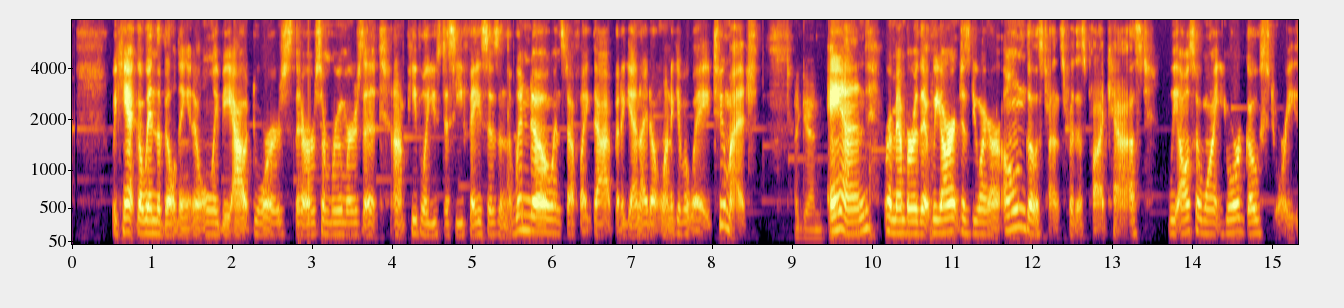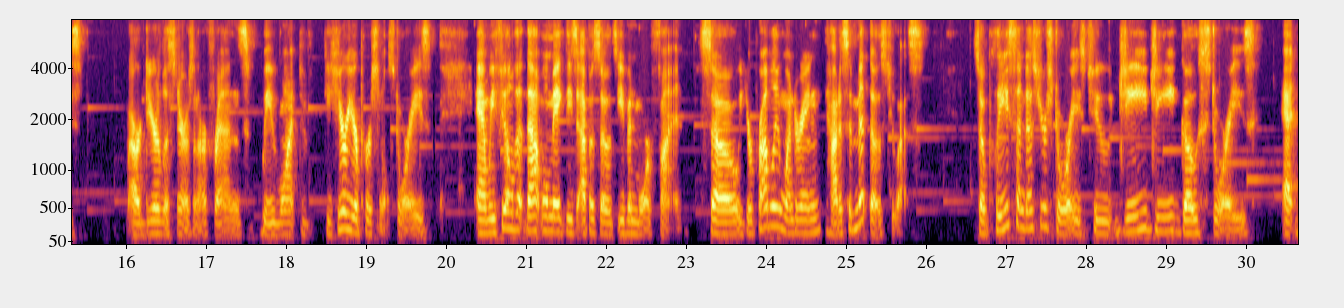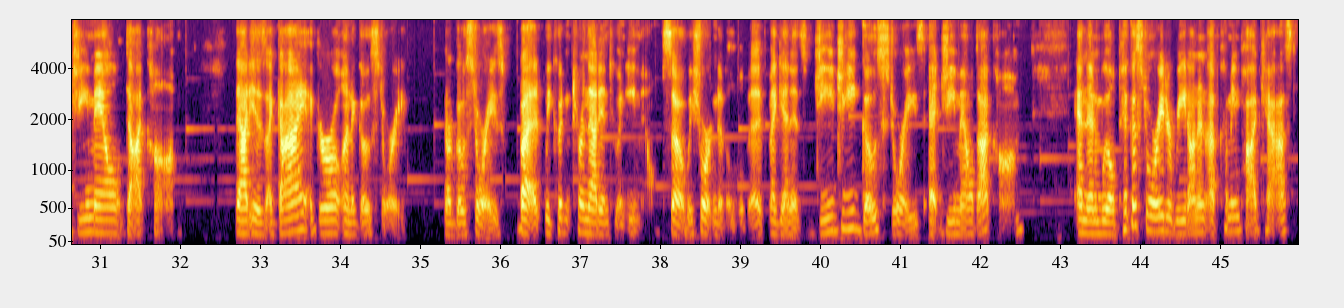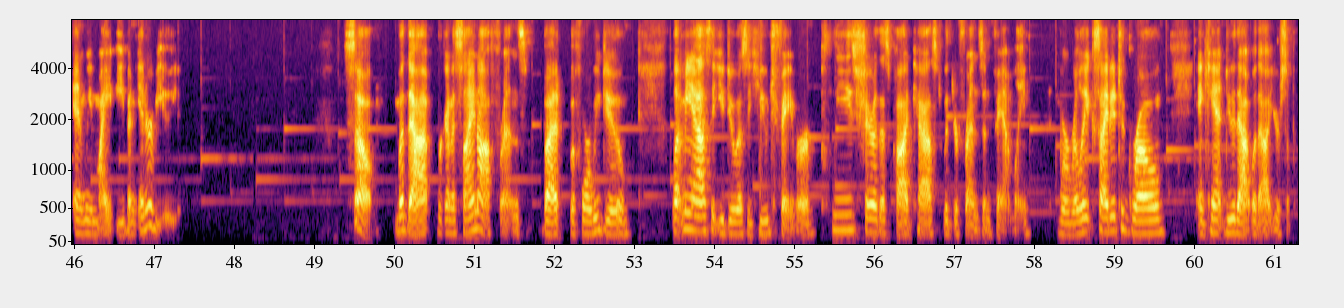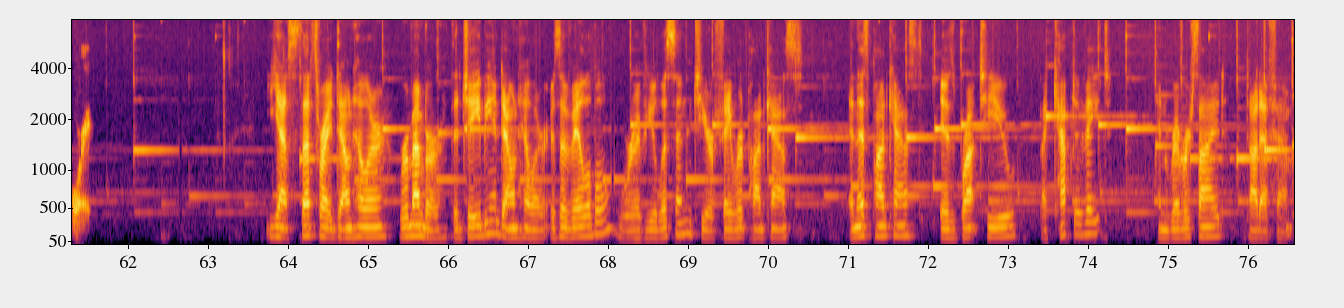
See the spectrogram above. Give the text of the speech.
we can't go in the building. It'll only be outdoors. There are some rumors that um, people used to see faces in the window and stuff like that. But again, I don't want to give away too much. Again. And remember that we aren't just doing our own ghost hunts for this podcast. We also want your ghost stories, our dear listeners and our friends. We want to, to hear your personal stories. And we feel that that will make these episodes even more fun. So you're probably wondering how to submit those to us. So please send us your stories to ggghoststories at gmail.com. That is a guy, a girl, and a ghost story or ghost stories, but we couldn't turn that into an email. So we shortened it a little bit. Again, it's ggghoststories at gmail.com. And then we'll pick a story to read on an upcoming podcast, and we might even interview you. So, with that, we're going to sign off, friends. But before we do, let me ask that you do us a huge favor. Please share this podcast with your friends and family. We're really excited to grow and can't do that without your support. Yes, that's right, Downhiller. Remember, the JB and Downhiller is available wherever you listen to your favorite podcast. And this podcast is brought to you by Captivate and Riverside.fm.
